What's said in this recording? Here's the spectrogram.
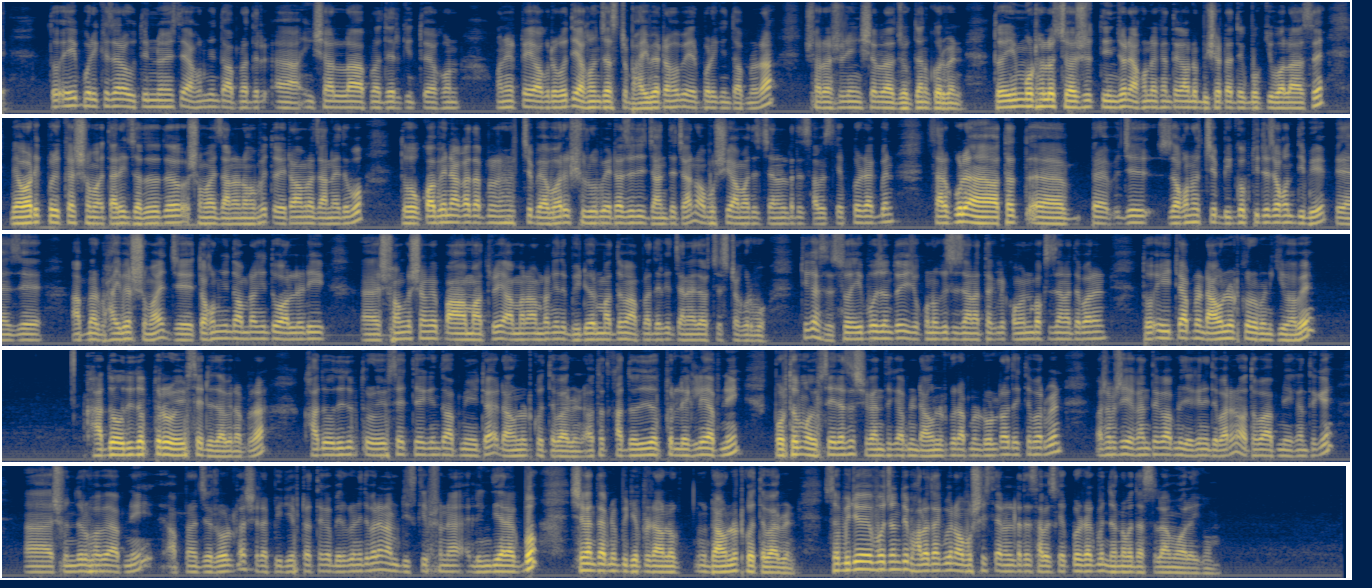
তো এই পরীক্ষা যারা উত্তীর্ণ হয়েছে, এখন কিন্তু আপনাদের ইনশাল্লাহ আপনাদের কিন্তু এখন অনেকটাই অগ্রগতি। এখন জাস্ট ভাইবাটা হবে, এরপরে কিন্তু আপনারা সরাসরি ইনশাল্লাহ যোগদান করবেন। তো এই মোট হলো ছয়শো তিনজন এখন এখান থেকে আমরা বিষয়টা দেখব কি বলা আছে। ব্যবহারিক পরীক্ষার সময়, তারিখ, যথাযথ সময় জানানো হবে, তো এটাও আমরা জানিয়ে দেবো। তো কবে নাগাদ আপনারা হচ্ছে ব্যবহারিক শুরু হবে, এটা যদি জানতে চান, অবশ্যই আমাদের চ্যানেলটাতে সাবস্ক্রাইব করে রাখবেন। সার্কুলার অর্থাৎ যে যখন হচ্ছে বিজ্ঞপ্তিটা যখন দিবে যে আপনার ভাইবের সময়, যে তখন কিন্তু আমরা কিন্তু অলরেডি সঙ্গে সঙ্গে পাওয়া মাত্রই আমরা আমরা কিন্তু ভিডিওর মাধ্যমে আপনাদেরকে জানিয়ে দেওয়ার চেষ্টা করব। ঠিক আছে? সো এই পর্যন্তই। যে কোনো কিছু জানার থাকলে কমেন্ট বক্সে জানাতে পারেন। তো এইটা আপনার ডাউনলোড করবেন কীভাবে? খাদ্য অধিদপ্তরের ওয়েবসাইটে যাবেন আপনারা। খাদ্য অধিদপ্তর ওয়েবসাইট থেকে কিন্তু আপনি এটা ডাউনলোড করতে পারবেন। অর্থাৎ খাদ্য অধিদপ্তর লিখলেই আপনি প্রথম ওয়েবসাইট আছে, সেখান থেকে আপনি ডাউনলোড করে আপনার রোলটাও দেখতে পারবেন। পাশাপাশি এখান থেকেও আপনি দেখে নিতে পারেন, অথবা আপনি এখান থেকে সুন্দরভাবে আপনি আপনার যে রোলটা, সেটা পিডিএফটার থেকে বের করে নিতে পারেন। আমি ডিসক্রিপশনে লিঙ্ক দিয়ে রাখব। সেখান থেকে আপনি পিডিএফটা ডাউনলোড ডাউনলোড করতে পারবেন। সো ভিডিও এ পর্যন্ত ভালো থাকবেন। অবশ্যই চ্যানেলটাতে সাবস্ক্রাইব করে রাখবেন। ধন্যবাদ। আসসালামু আলাইকুম।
